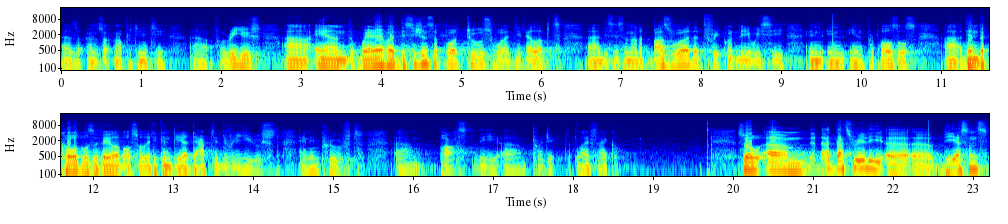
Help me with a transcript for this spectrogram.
as, a, as, an opportunity uh, for reuse. Uh, and wherever decision support tools were developed, this is another buzzword that frequently we see in, in, in proposals, then the code was available so that it can be adapted, reused, and improved um, past the project lifecycle. So um, that, that's really uh, uh, the essence.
